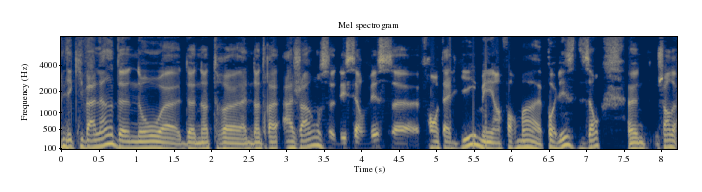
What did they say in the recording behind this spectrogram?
l'équivalent de nos euh, de notre euh, notre agence des services euh, frontaliers mais en format police disons un genre de,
